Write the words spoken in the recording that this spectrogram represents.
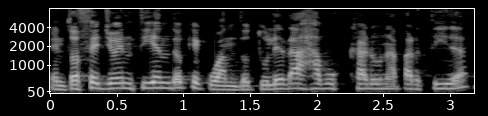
Entonces yo entiendo que cuando tú le das a buscar una partida,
